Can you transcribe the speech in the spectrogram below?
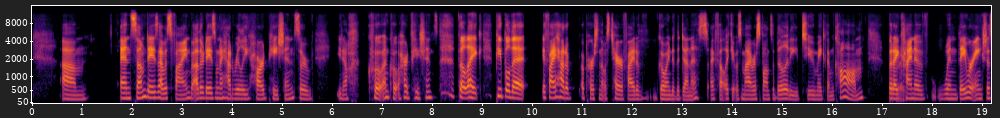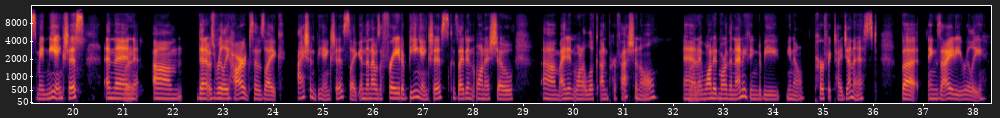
um and some days I was fine, but other days when I had really hard patients or you know, quote unquote hard patients, but like people that if I had a, a person that was terrified of going to the dentist, I felt like it was my responsibility to make them calm. But right. I kind of, when they were anxious, made me anxious. And then, right. um, then it was really hard because I was like, I shouldn't be anxious. Like, and then I was afraid of being anxious because I didn't want to show, um, I didn't want to look unprofessional. And right. I wanted more than anything to be, you know, perfect hygienist. But anxiety really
